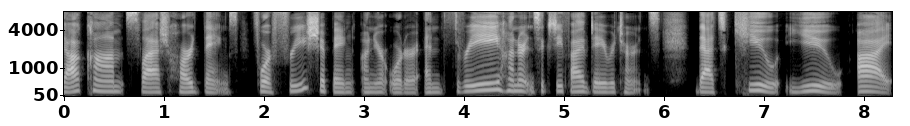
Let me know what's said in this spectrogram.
quince.com slash hard things for free shipping on your order and 365 day returns. That's Q U I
